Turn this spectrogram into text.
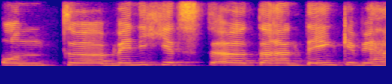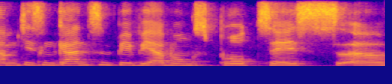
Und äh, wenn ich jetzt äh, daran denke, wir haben diesen ganzen Bewerbungsprozess äh,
